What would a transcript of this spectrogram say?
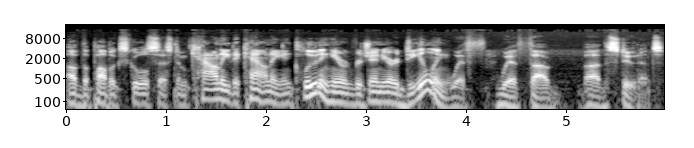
of the public school system, county to county, including here in Virginia, are dealing with with uh, uh, the students.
